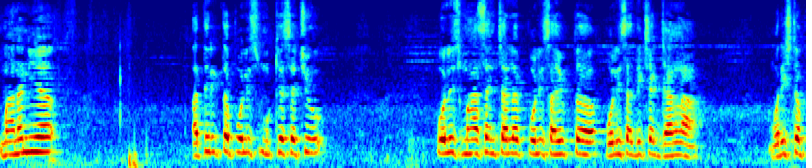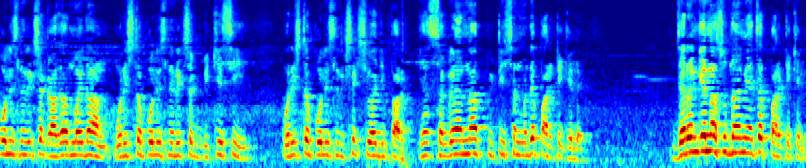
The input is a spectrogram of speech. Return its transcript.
माननीय अतिरिक्त पोलीस मुख्य सचिव पोलीस महासंचालक पोलीस आयुक्त पोलीस अधीक्षक जालना वरिष्ठ पोलीस निरीक्षक आझाद मैदान वरिष्ठ पोलीस निरीक्षक बीकेसी वरिष्ठ पोलीस निरीक्षक शिवाजी पार्क या सगळ्यांना पिटिशनमध्ये पार्टी केले जरंगेंना सुद्धा आम्ही याच्यात पार्टी केली.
